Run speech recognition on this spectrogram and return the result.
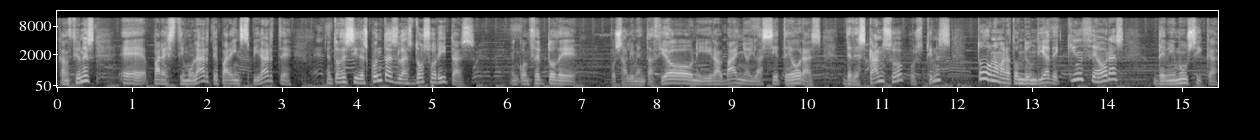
canciones eh, para estimularte, para inspirarte. Entonces, si descuentas las dos horitas en concepto de pues alimentación y ir al baño y las 7 horas de descanso, pues tienes toda una maratón de un día de 15 horas de mi música.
